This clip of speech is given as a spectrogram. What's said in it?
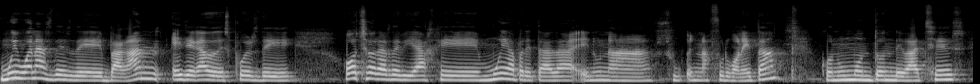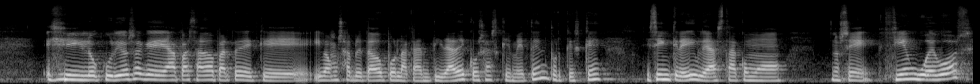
Muy buenas desde Bagán. He llegado después de 8 horas de viaje muy apretada en una, en una furgoneta con un montón de baches. Y lo curioso que ha pasado, aparte de que íbamos apretado por la cantidad de cosas que meten, porque es que es increíble, hasta como, no sé, 100 huevos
